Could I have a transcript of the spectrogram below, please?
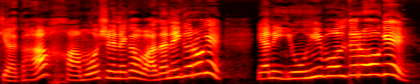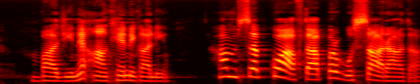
کیا کہا؟ خاموش رہنے کا وعدہ نہیں کرو گے؟ یعنی یوں ہی بولتے رہو گے؟ باجی نے آنکھیں نکالی۔ ہم سب کو آفتاب پر غصہ آ رہا تھا،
